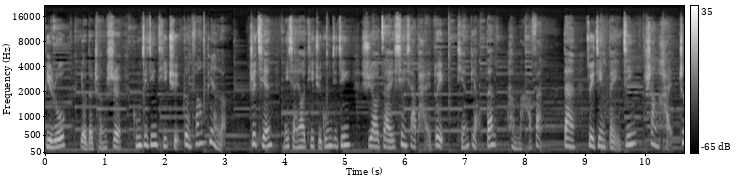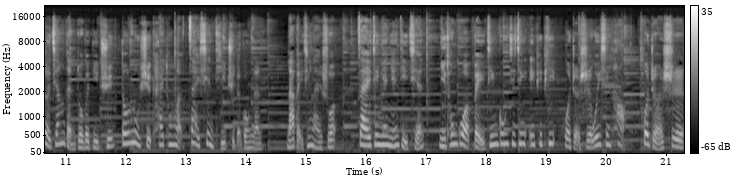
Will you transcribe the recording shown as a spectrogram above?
比如，有的城市公积金提取更方便了。之前你想要提取公积金，需要在线下排队填表单，很麻烦。但最近北京、上海、浙江等多个地区都陆续开通了在线提取的功能。拿北京来说，在今年年底前，你通过北京公积金 APP 或者是微信号。或者是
